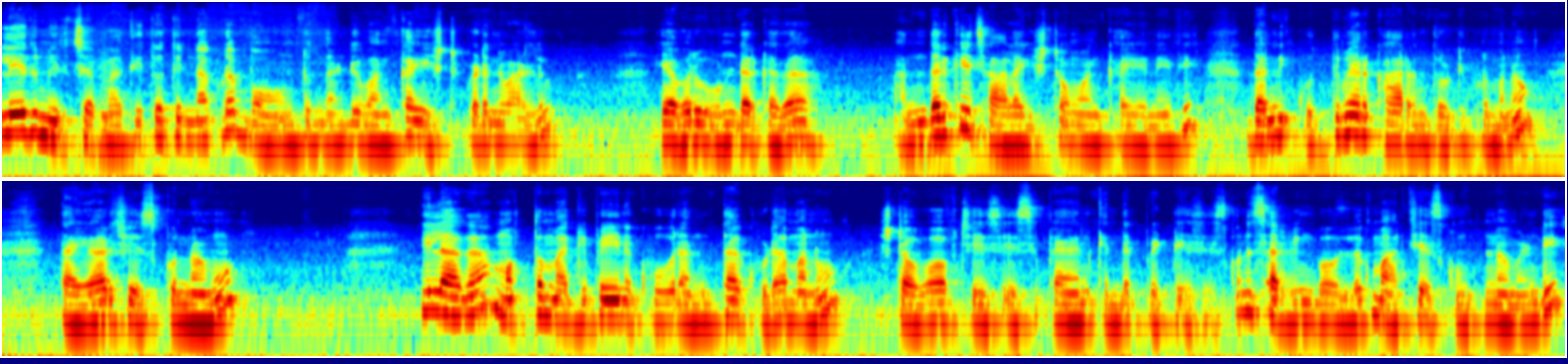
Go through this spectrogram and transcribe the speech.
లేదు మీరు చపాతీతో తిన్నా కూడా బాగుంటుందండి. వంకాయ ఇష్టపడని వాళ్ళు ఎవరు ఉండరు కదా? అందరికీ చాలా ఇష్టం వంకాయ అనేది. దాన్ని కొత్తిమీర కారంతో ఇప్పుడు మనం తయారు చేసుకున్నాము. ఇలాగా మొత్తం మగ్గిపోయిన కూర అంతా కూడా మనం స్టవ్ ఆఫ్ చేసేసి ప్యాన్ కిందకి పెట్టేసేసుకొని సర్వింగ్ బౌల్లోకి మార్చేసుకుంటున్నామండి.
